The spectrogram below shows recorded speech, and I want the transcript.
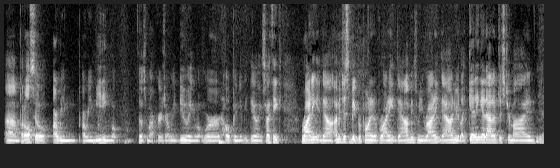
um, but also are we are we meeting what those markers are we doing what we're hoping to be doing so i think writing it down. I'm just a big proponent of writing it down because when you write it down you're like getting it out of just your mind. Yeah.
